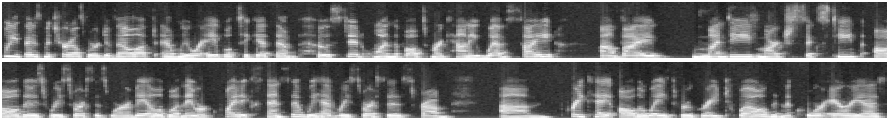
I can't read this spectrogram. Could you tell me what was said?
point, those materials were developed and we were able to get them posted on the Baltimore County website um, by Monday, March 16th. All those resources were available and they were quite extensive. We had resources from um, pre-K all the way through grade 12 in the core areas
